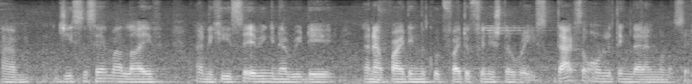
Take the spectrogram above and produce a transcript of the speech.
I'm jesus saved my life and he's saving it every day and i'm fighting the good fight to finish the race. That's the only thing that i'm going to say.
